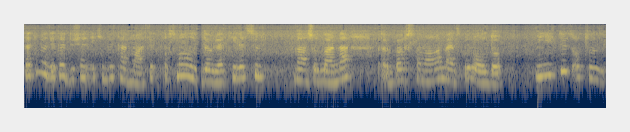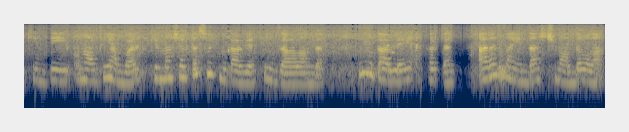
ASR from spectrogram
çətin vəziyyətə düşən ikinci Təhmasib Osmanlı dövləti ilə sülh danışıqlarına e, başlamağa məcbur oldu. 1732-ci il 16 yanvar Kirmanşahda sülh müqaviləsi imzalandı. Bu müqaviləyə əsasən Araz çayından şimalda olan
